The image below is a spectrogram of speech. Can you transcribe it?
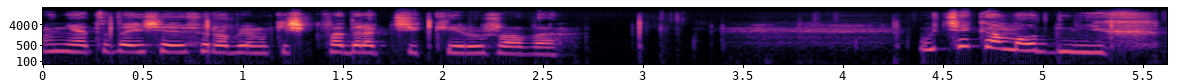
O nie, tutaj się już robią jakieś kwadraciki różowe. Uciekam od nich.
